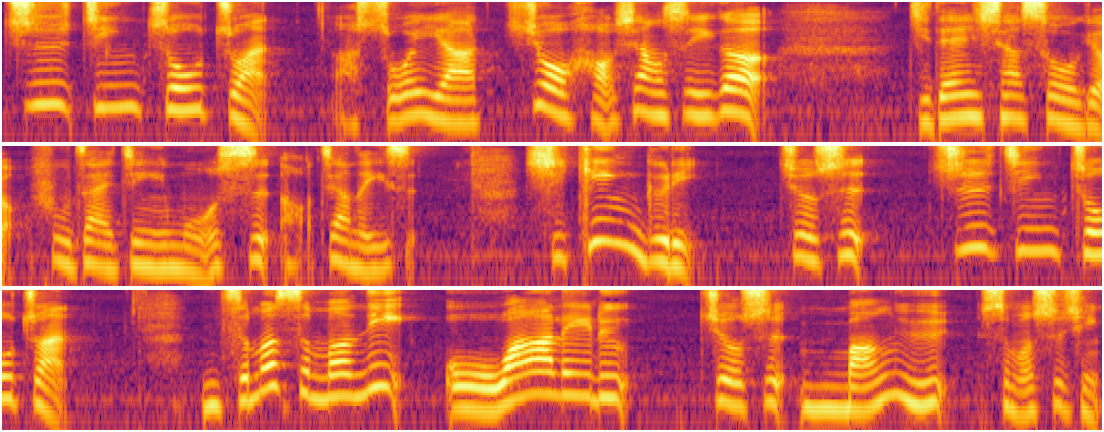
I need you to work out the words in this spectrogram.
资金周转啊，所以啊，就好像是一个 j i 下 a 有负债经营模式哦，这样的意思。shikingu 就是资金周转，怎么什么你 i 哇嘞噜就是忙于什么事情。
